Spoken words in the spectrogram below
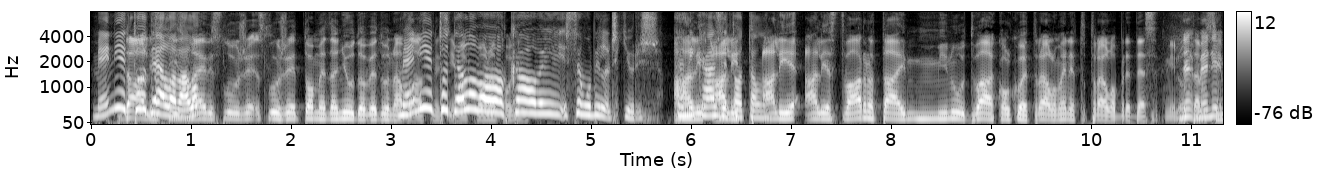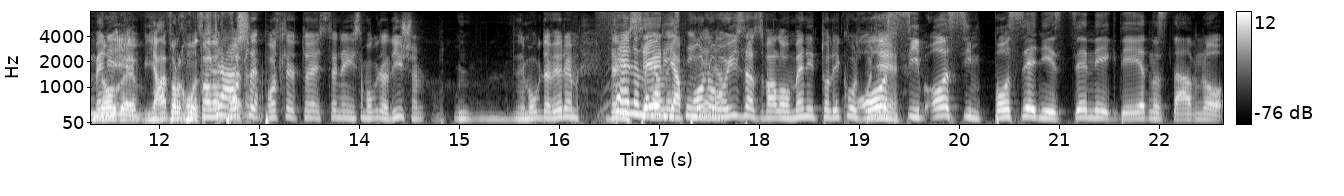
Meni je da, to ali delovalo, zmajevi služe, služe tome da nju dovedu na vlast. meni je to delovalo kao ovaj samobilački juriš. Kamikaze ali, totalno. Ali je, ali je stvarno taj minut, dva, koliko je trajalo, meni je to trajalo bre 10 minuta. Ne, meni, mislim, meni, mnogo je ja vrhunska Strašno. posle, posle to je scene nisam mogu da dišem, ne mogu da vjerujem da je serija ponovo izazvala u meni toliko uzbudjenje. Osim, osim posljednje scene gdje jednostavno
